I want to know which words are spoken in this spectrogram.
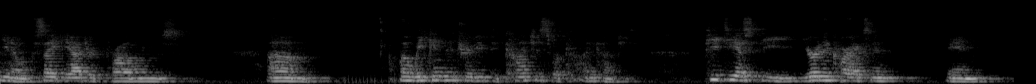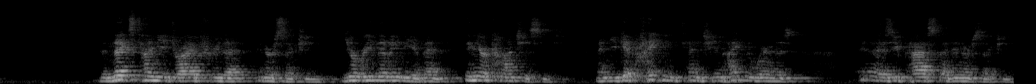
you know, psychiatric problems. Um, but we can attribute to conscious or unconscious. PTSD, a car accident and the next time you drive through that intersection, you're reliving the event in your consciousness. And you get heightened tension, heightened awareness as you pass that intersection.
